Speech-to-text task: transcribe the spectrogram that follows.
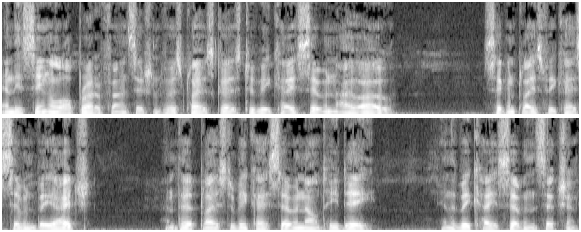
and the single operator phone section first place goes to VK700, second place VK7VH, and third place to VK7LTD in the VK7 section.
